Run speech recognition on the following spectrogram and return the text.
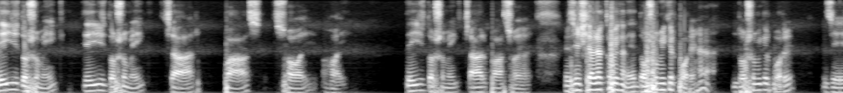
তেইশ দশমিক তেইশ দশমিক চার পাঁচ ছয় হয়। তেইশ দশমিক চার পাঁচ ছয় হয়। যে খেয়াল রাখতে হবে এখানে দশমিকের পরে হ্যাঁ দশমিকের পরে যে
